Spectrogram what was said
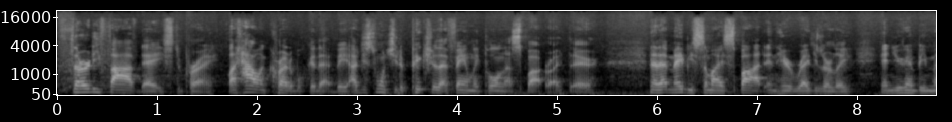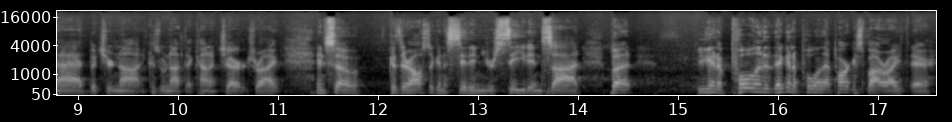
35 days to pray. Like, how incredible could that be? I just want you to picture that family pulling that spot right there. Now, that may be somebody's spot in here regularly, and you're going to be mad, but you're not because we're not that kind of church, right? And so, because they're also going to sit in your seat inside, but you're going to pull into, they're going to pull in that parking spot right there.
